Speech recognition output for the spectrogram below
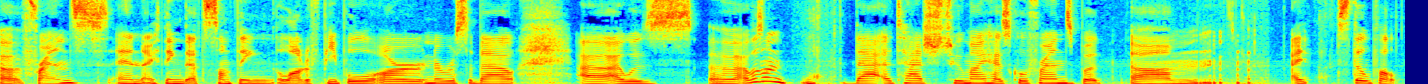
uh, friends, and I think that's something a lot of people are nervous about. Uh, I was uh, I wasn't that attached to my high school friends, but um, I still felt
